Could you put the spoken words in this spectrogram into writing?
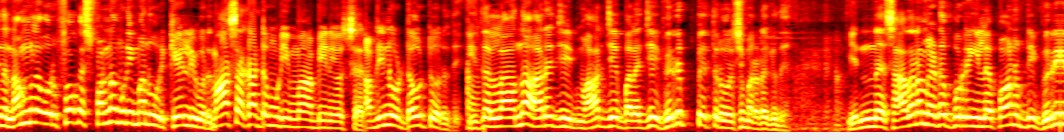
இந்த நம்மளை ஒரு ஃபோக்கஸ் பண்ண முடியுமான்னு ஒரு கேள்வி வருது. மாசா காட்ட முடியுமா அப்படின்னு யோசிச்சார். அப்படின்னு ஒரு டவுட் வருது. இதெல்லாம் தான் ஆர்ஜி ஆர்ஜே பாலாஜி வெறுப்பேற்றுற ஒரு விஷயமா நடக்குது. என்ன சாதாரணமாக இடம் போடுறீங்களப்பான்னு அப்படி வெறி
